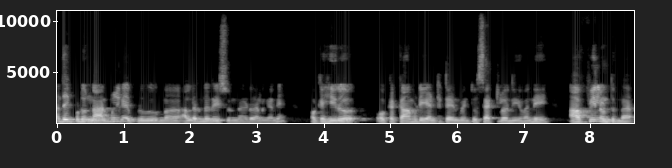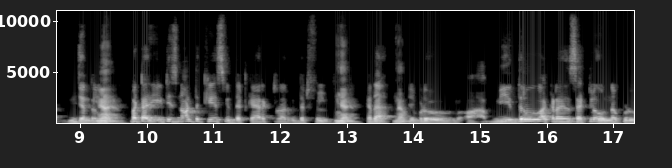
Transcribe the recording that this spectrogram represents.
అంటే ఇప్పుడు నార్మల్గా ఇప్పుడు అల్లరి నరేష్ ఉన్నాడు అనగానే ఒక హీరో ఒక కామెడీ ఎంటర్టైన్మెంట్ సెట్లోని ఇవన్నీ ఆ ఫీల్ ఉంటుందా ఇన్ జనరల్? బట్ అది it is not the case with that character or with that film. కదా? ఇప్పుడు మీ ఇద్దరు అక్కడ సెట్లో ఉన్నప్పుడు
